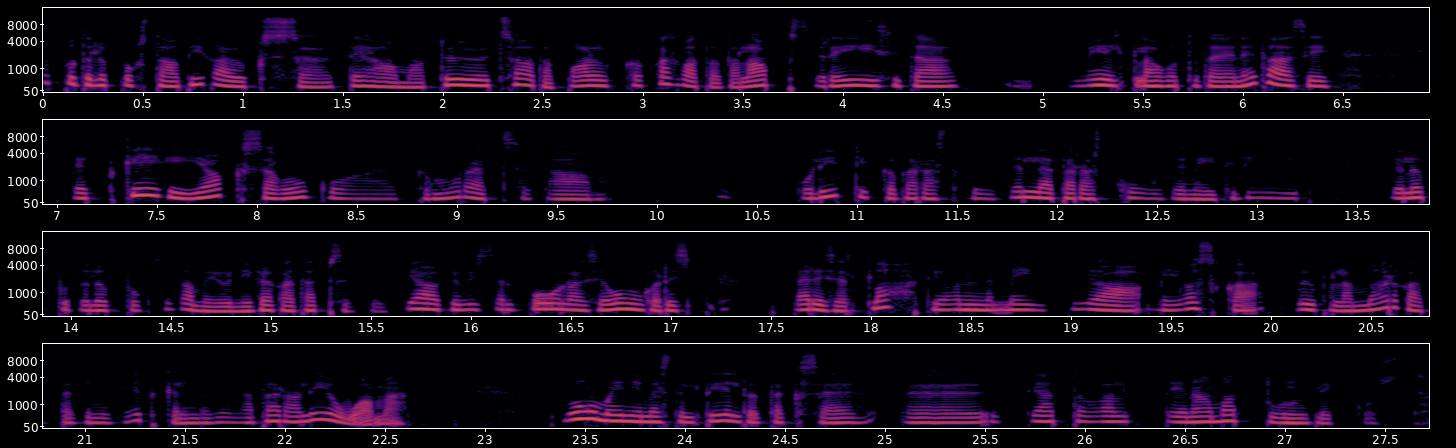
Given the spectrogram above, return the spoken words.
lõppude lõpuks tahab igaüks teha oma tööd, saada palka, kasvatada lapsi, reisida, meelt lahutada ja nii edasi, et keegi ei jaksa kogu aeg muretseda poliitika pärast või selle pärast, kuhu see meid viib. Ja lõppude lõpuks, ega me ju nii väga täpselt ei teagi, mis seal Poolas ja Ungaris päriselt lahti on, me ei tea, me ei oska võib-olla märgatagi, mis hetkel me sinna pärale jõuame. loomeinimestelt eeldatakse teatavalt enamat tundlikkust.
